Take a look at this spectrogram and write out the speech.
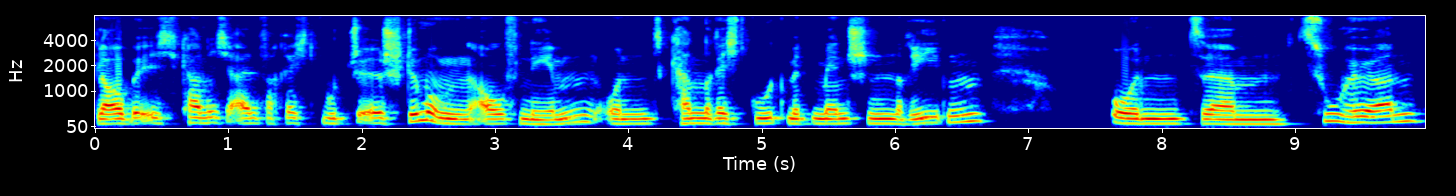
glaube ich, kann ich einfach recht gut äh, Stimmungen aufnehmen und kann recht gut mit Menschen reden und ähm, zuhören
